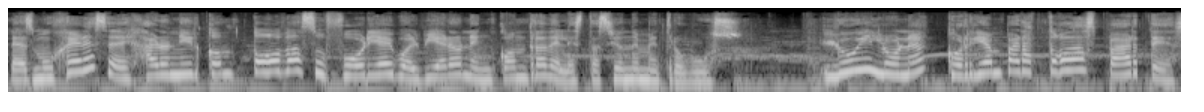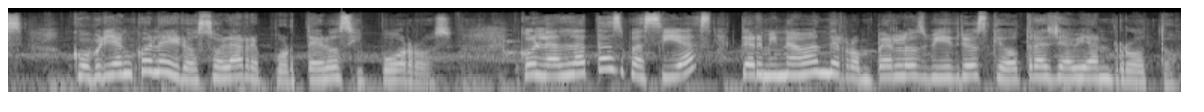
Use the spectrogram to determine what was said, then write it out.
Las mujeres se dejaron ir con toda su furia y volvieron en contra de la estación de Metrobús. Lu y Luna corrían para todas partes, cubrían con aerosol a reporteros y porros. Con las latas vacías terminaban de romper los vidrios que otras ya habían roto.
